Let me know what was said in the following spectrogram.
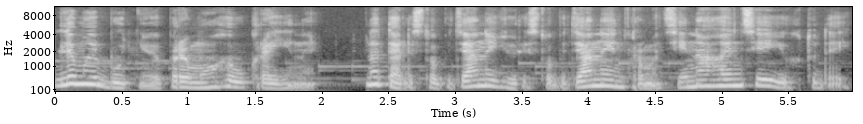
для майбутньої перемоги України. Наталя Слободяна, Юрій Слободяна, інформаційна агенція Юхтудей.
